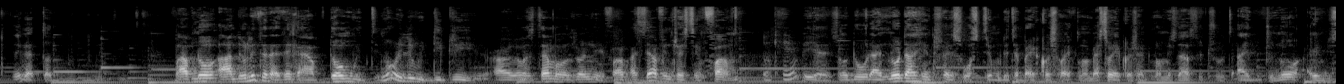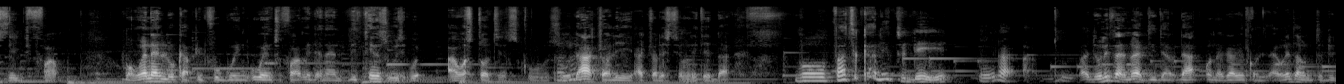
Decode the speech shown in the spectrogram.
I think I taught with it. But I've no, and the only thing I think I have done with, not really with degree. I was time I was running a farm. I still have interest in farm. Okay. Yes, although I know that interest was stimulated by cultural economics. I saw cultural economics, that's the truth. I do not envisage farm. But when I look at people going who went to farming, then the things we, we- I was taught in school, so that actually actually stimulated that. But practically today, I- I- the only thing I know I did that, that undergraduate course, I went on to do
